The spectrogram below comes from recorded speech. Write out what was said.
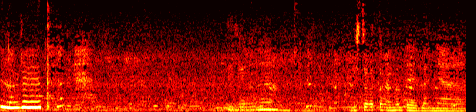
I love it. Ayan. Gusto ko itong ano tela niya.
